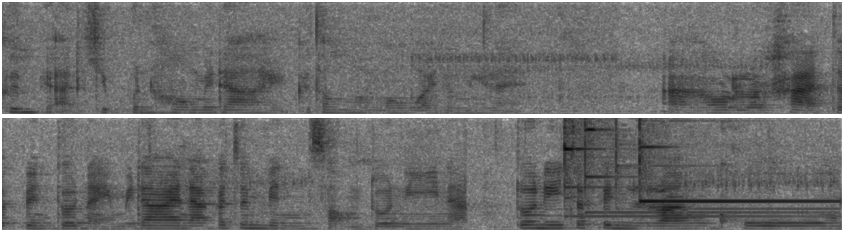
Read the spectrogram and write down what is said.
ขึ้นไปอัดคลิปบนห้องไม่ได้ ก็ต้องมาเมาไว้ตรงนี้แหละเอาละค่ะจะเป็นตัวไหนไม่ได้นะ ก็จะเป็น 2 ตัวนี้นะ ตัวนี้จะเป็นรังโคม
